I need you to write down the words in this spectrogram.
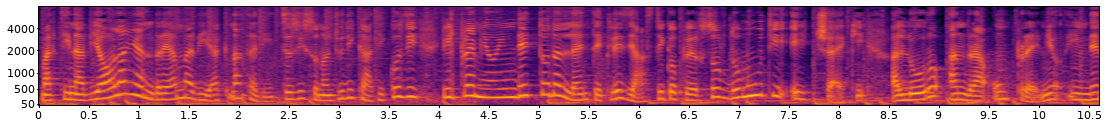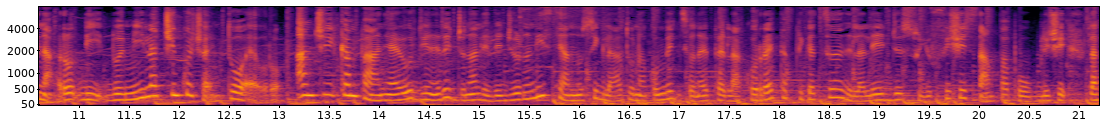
Martina Viola e Andrea Maria Natalizio si sono aggiudicati così il premio indetto dall'ente ecclesiastico per sordomuti e ciechi. A loro andrà un premio in denaro di 2.500 euro. ANCI Campania e Ordine regionale dei giornalisti hanno siglato una convenzione per la corretta applicazione della legge sugli uffici stampa pubblici. La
